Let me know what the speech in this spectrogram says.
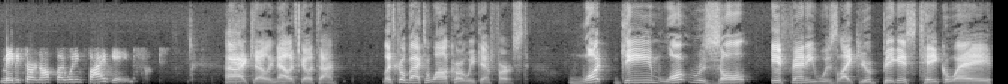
maybe starting off by winning five games. All right, Kelly, now it's go time. Let's go back to Wild Card Weekend first. What game, what result, if any, was like your biggest takeaway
